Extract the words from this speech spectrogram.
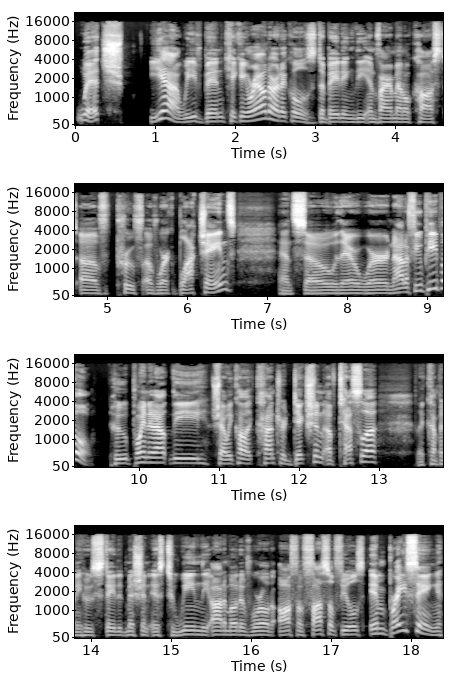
which yeah, we've been kicking around articles debating the environmental cost of proof of work blockchains. And so there were not a few people who pointed out the, shall we call it, contradiction of Tesla, the company whose stated mission is to wean the automotive world off of fossil fuels, embracing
